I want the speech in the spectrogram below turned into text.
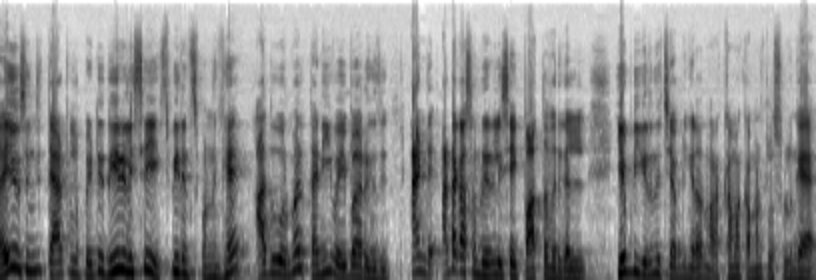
தயவு செஞ்சு தேட்டரில் போயிட்டு ரீரிலீஸை எக்ஸ்பீரியன்ஸ் பண்ணுங்க. அது ஒரு மாதிரி தனி வைபாக இருக்குது. அண்ட் அட்டகாசம் ரீரிலீஸை பார்த்தவர்கள் எப்படி இருந்துச்சு அப்படிங்கிறத மறக்காமல் கமெண்ட்டில் சொல்லுங்கள்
